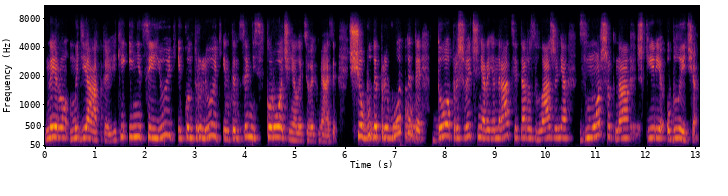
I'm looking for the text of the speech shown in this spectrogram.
нейромедіаторів, які ініціюють і контролюють інтенсивність скорочення лицьових м'язів, що буде приводити до пришвидшення регенерації та розглаження зморшок на шкірі обличчя.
